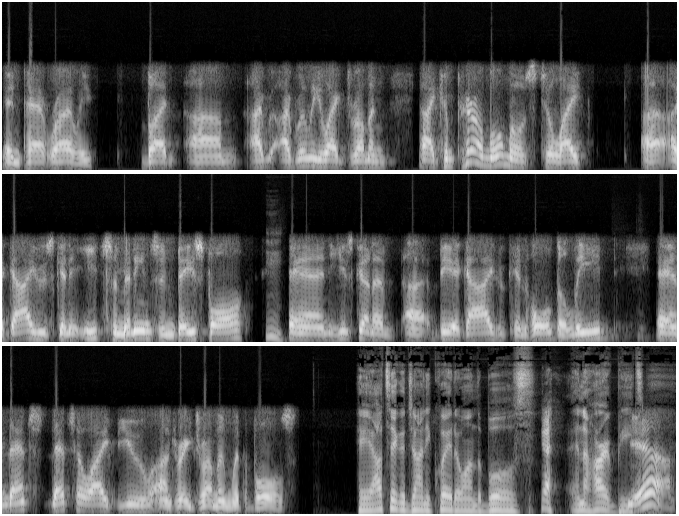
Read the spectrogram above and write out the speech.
and Pat Riley. But um, I, I really like Drummond. I compare him almost to like uh, a guy who's going to eat some innings in baseball, mm. and he's going to uh, be a guy who can hold the lead. And that's that's how I view Andre Drummond with the Bulls. Hey, I'll take a Johnny Cueto on the Bulls in a heartbeat. Yeah.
